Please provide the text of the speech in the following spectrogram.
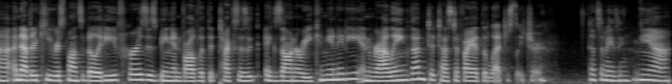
Uh, another key responsibility of hers is being involved with the Texas exoneree community and rallying them to testify at the legislature. That's amazing. Yeah.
